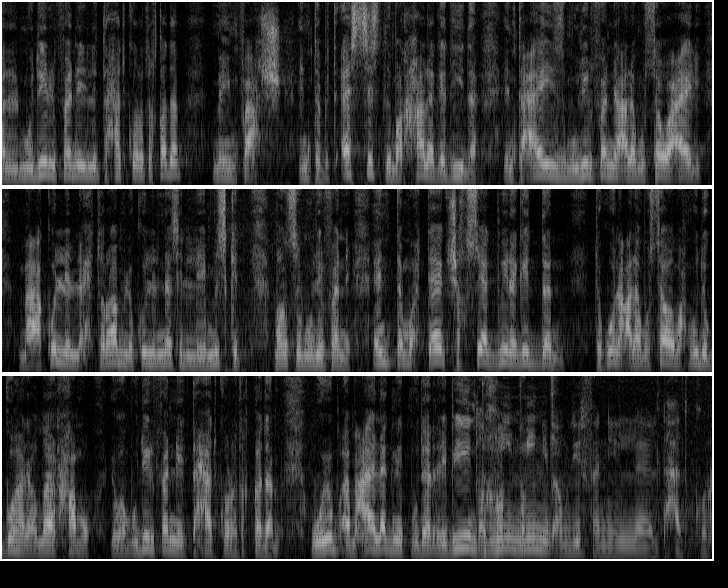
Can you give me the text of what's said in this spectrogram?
المدير الفني لاتحاد كرة القدم ما ينفعش. أنت بتأسس لمرحلة جديدة. أنت عايز مدير فني على مستوى عالي مع كل الاحترام لكل الناس اللي مسكت منصب مدير فني. أنت محتاج شخصية كبيرة جدا. تكون على مستوى محمود الجوهري الله يرحمه يبقى مدير فني اتحاد كرة القدم ويبقى معاه لجنة مدربين طب مين تخطط. مين يبقى مدير فني لاتحاد الكورة؟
